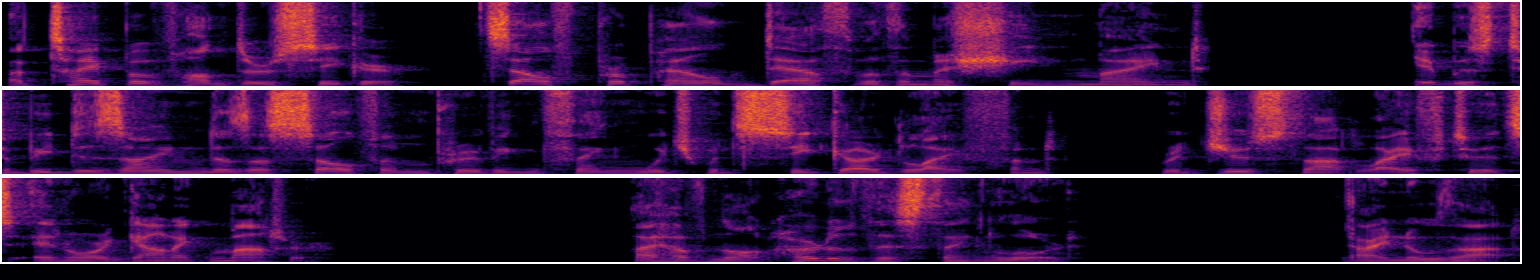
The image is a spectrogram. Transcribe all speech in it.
a type of hunter-seeker, self-propelled death with a machine mind. It was to be designed as a self-improving thing which would seek out life and reduce that life to its inorganic matter. I have not heard of this thing, Lord. I know that.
